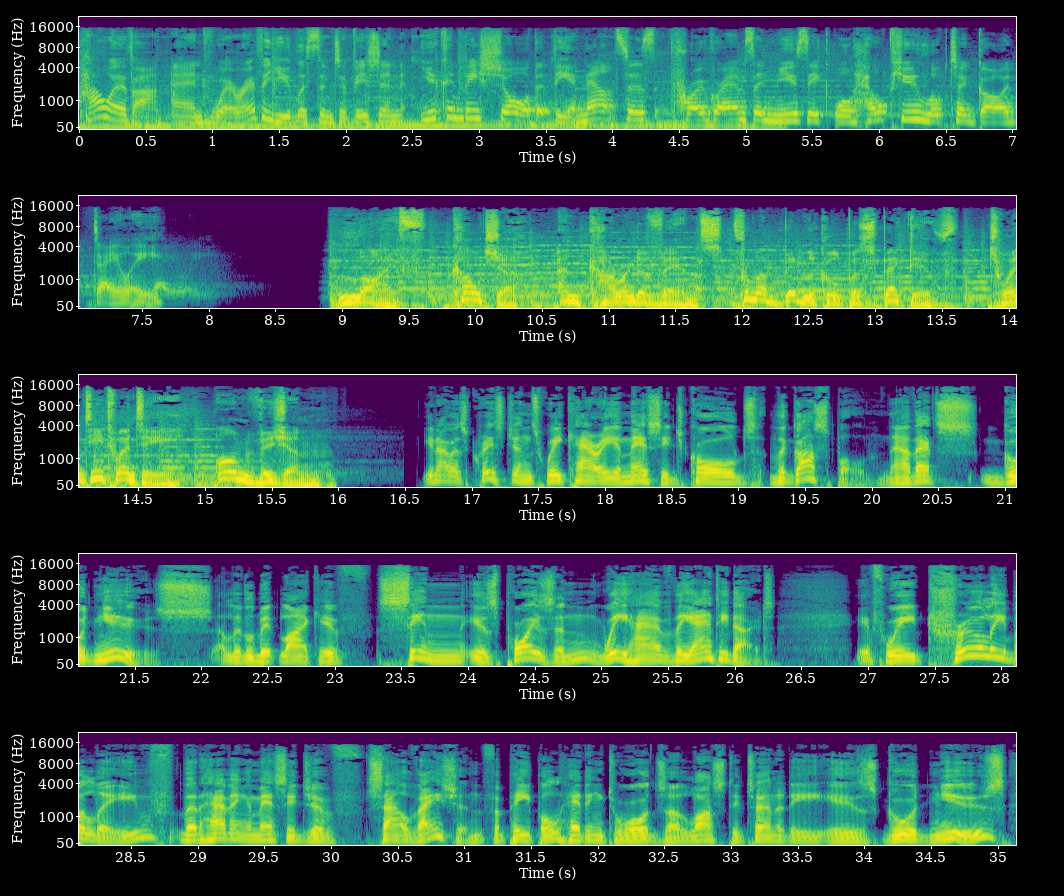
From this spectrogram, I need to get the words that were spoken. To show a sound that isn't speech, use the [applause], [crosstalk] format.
However, and wherever you listen to Vision, you can be sure that the announcers, programs, and music will help you look to God daily. Life, culture, and current events from a biblical perspective. 2020 on Vision. You know, as Christians, we carry a message called the gospel. Now, that's good news. A little bit like if sin is poison, we have the antidote. If we truly believe that having a message of salvation for people heading towards a lost eternity is good news,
